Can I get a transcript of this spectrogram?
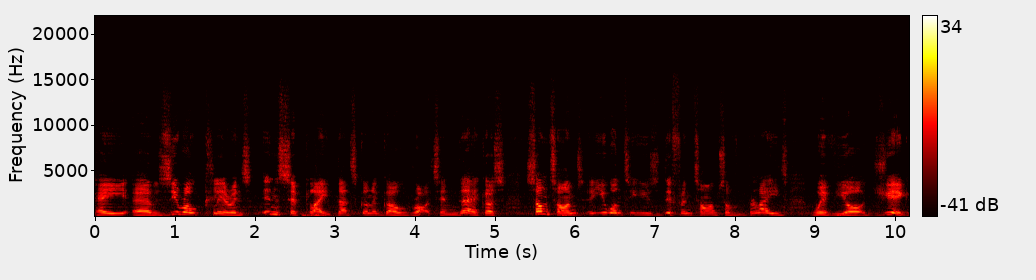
a uh, zero clearance insert plate that's gonna go right in there because sometimes you want to use different types of blades with your jig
